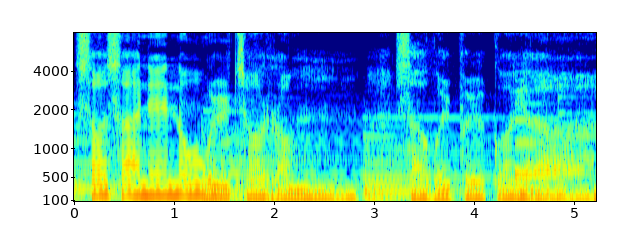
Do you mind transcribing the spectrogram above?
서산의 노을처럼 서글플 거야.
